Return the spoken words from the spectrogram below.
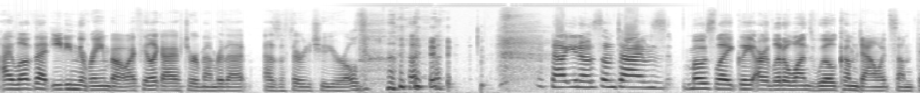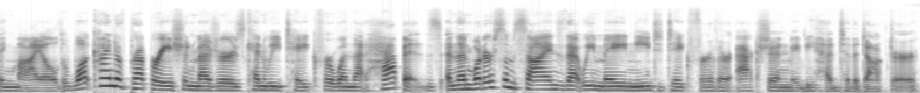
I love that eating the rainbow. I feel like I have to remember that as a 32 year old. now, you know, sometimes, most likely, our little ones will come down with something mild. What kind of preparation measures can we take for when that happens? And then, what are some signs that we may need to take further action, maybe head to the doctor?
